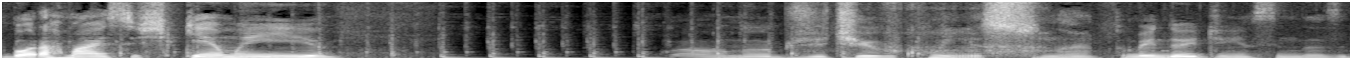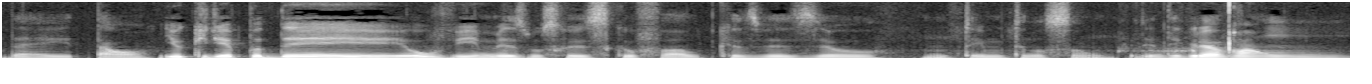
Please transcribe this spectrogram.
Bora armar esse esquema aí. Qual é o meu objetivo com isso, né? Tô bem doidinha, assim, das ideias e tal. E eu queria poder ouvir mesmo as coisas que eu falo, porque às vezes eu não tenho muita noção. Eu tentei gravar um,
